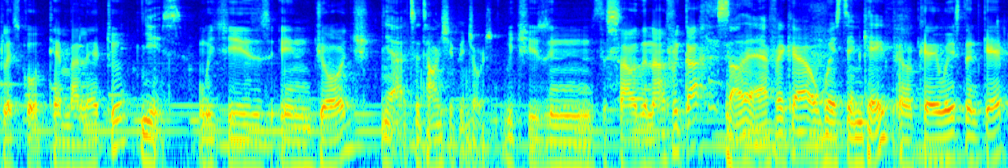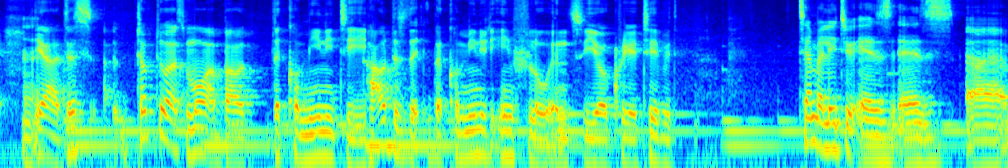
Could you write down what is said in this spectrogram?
place called Thembalethu, Yes. which is in George, Yeah, it's a township in George. which is in the southern Africa. Southern Africa, Western Cape. Okay, Western Cape. Yeah, just uh, talk to us more about the community. How does the, the community influence your creativity? Thembalethu is is uh,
